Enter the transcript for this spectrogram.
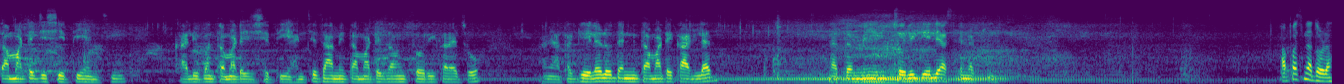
टमाट्याची शेती यांची. खाली पण टमाट्याची शेती. ह्यांचेच आम्ही टमाटे जाऊन चोरी करायचो. आणि आता गेलेलो त्यांनी टमाटे काढल्यात. आता मी चोरी गेली असते नक्की. आपस ना थोडा.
